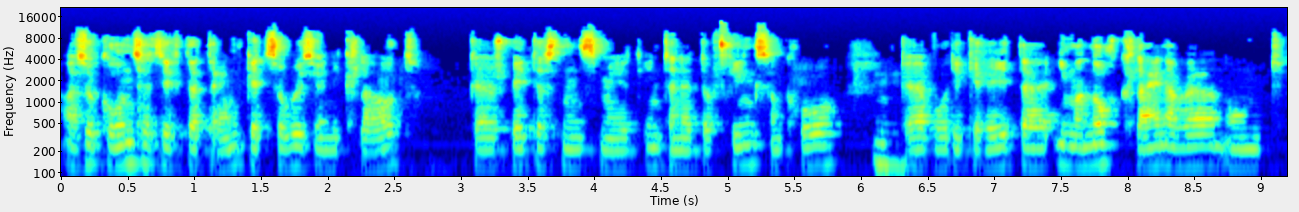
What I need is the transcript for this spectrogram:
Also grundsätzlich der Trend geht sowieso in die Cloud, gell, spätestens mit Internet of Things und Co., mhm. gell, wo die Geräte immer noch kleiner werden und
